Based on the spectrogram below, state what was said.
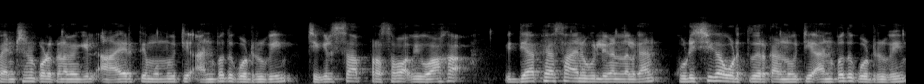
പെൻഷൻ കൊടുക്കണമെങ്കിൽ ആയിരത്തി മുന്നൂറ്റി അൻപത് കോടി രൂപയും ചികിത്സ പ്രസവ വിവാഹ വിദ്യാഭ്യാസ ആനുകൂല്യങ്ങൾ നൽകാൻ കുടിശ്ശിക കൊടുത്തു തീർക്കാൻ നൂറ്റി അൻപത് കോടി രൂപയും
